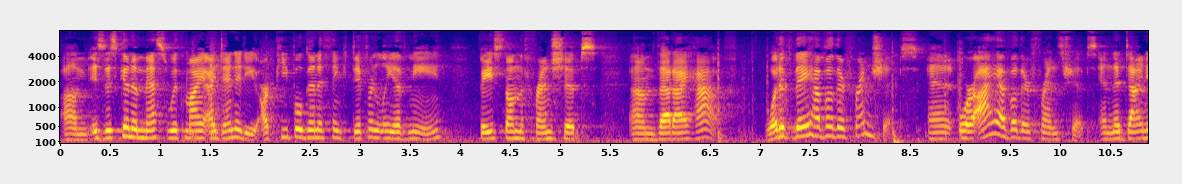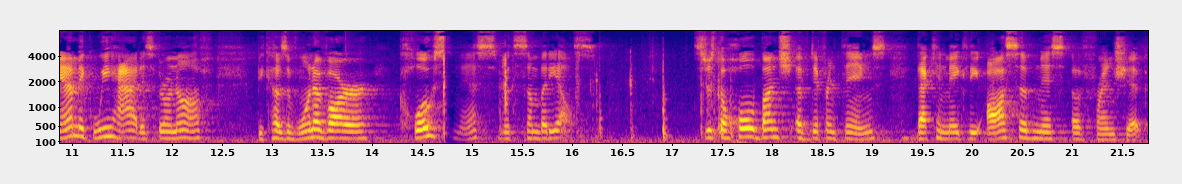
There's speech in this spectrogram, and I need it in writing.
Um, is this going to mess with my identity? Are people going to think differently of me based on the friendships um, that I have? What if they have other friendships? And, or I have other friendships? And the dynamic we had is thrown off because of one of our closeness with somebody else. It's just a whole bunch of different things that can make the awesomeness of friendship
